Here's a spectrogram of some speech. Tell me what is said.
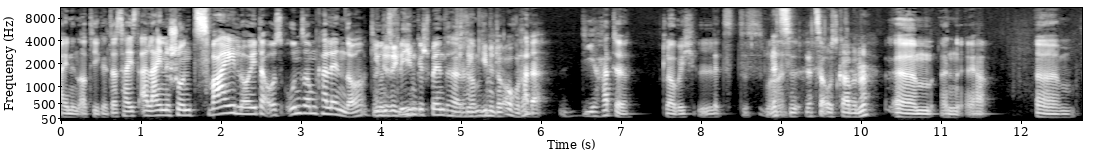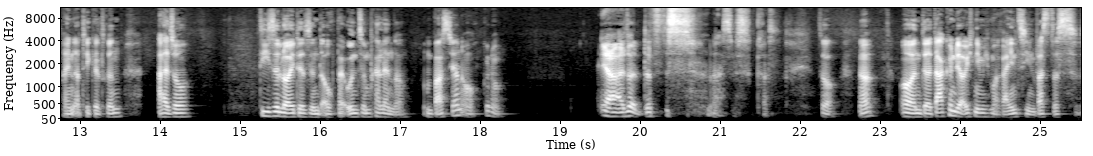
einen Artikel. Das heißt, alleine schon zwei Leute aus unserem Kalender, die die uns Regine- Fliegen gespendet die haben, Regine doch auch, oder? Hat er, die hatte, glaube ich, letztes Mal Letzte, letzte Ausgabe, ne? ähm, ein, ja, ähm, ein Artikel drin. Also, diese Leute sind auch bei uns im Kalender. Und Bastian auch, genau. Ja, also das ist, das ist krass. So, ne? Und äh, da könnt ihr euch nämlich mal reinziehen, was das,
